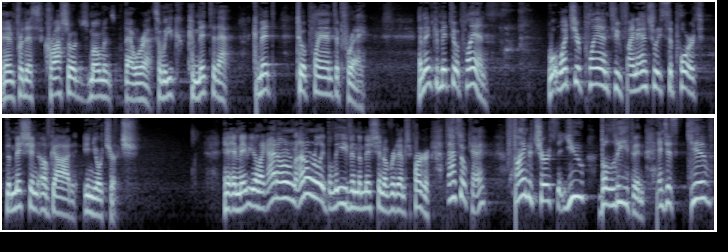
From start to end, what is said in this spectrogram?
and for this crossroads moment that we're at. So will you commit to that? Commit to a plan to pray. And then commit to a plan. What's your plan to financially support the mission of God in your church? And maybe you're like, I don't, I don't really believe in the mission of Redemption Parker. That's okay. Find a church that you believe in and just give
